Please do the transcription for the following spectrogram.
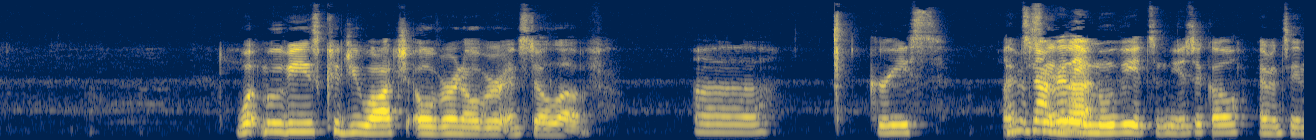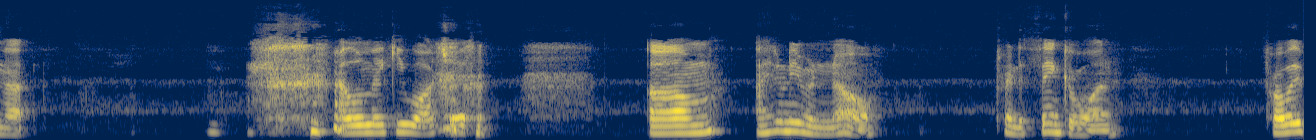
what movies could you watch over and over and still love? Uh, Grease. It's haven't really that. a movie; it's a musical. I haven't seen that. I will make you watch it. um, I don't even know. trying to think of one. Probably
